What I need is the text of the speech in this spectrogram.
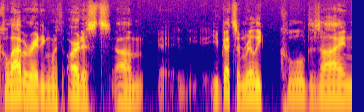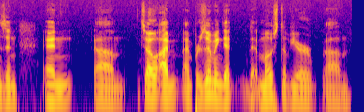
collaborating with artists. Um, you've got some really cool designs and and um, so I'm I'm presuming that, that most of your um,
